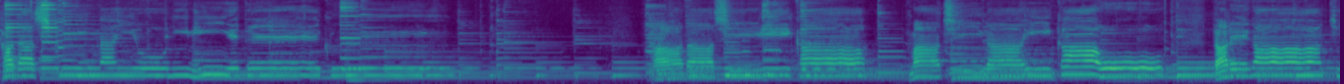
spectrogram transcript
正しくないように見えてくる。正しいか間違いかを誰が決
